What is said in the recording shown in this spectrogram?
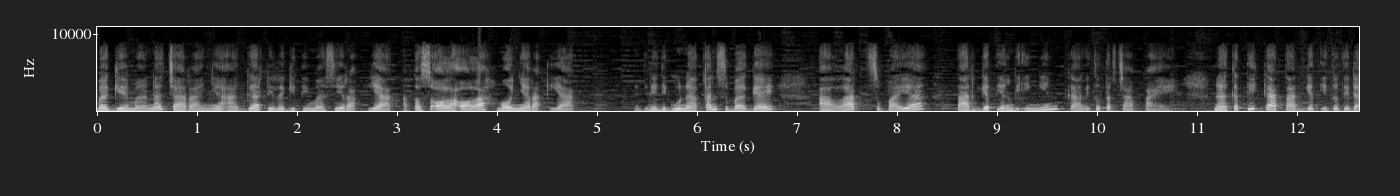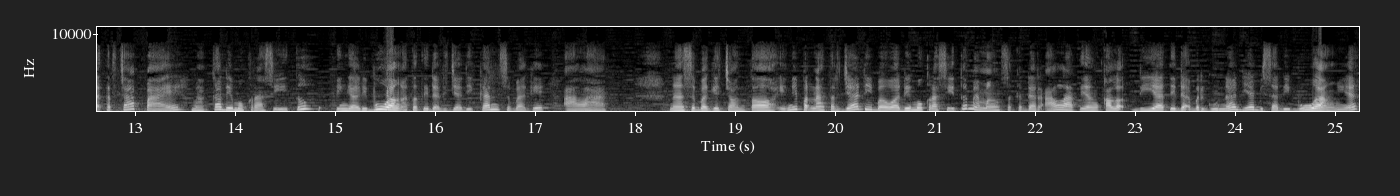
bagaimana caranya agar dilegitimasi rakyat atau seolah-olah maunya rakyat. Nah, jadi digunakan sebagai alat supaya target yang diinginkan itu tercapai. Nah, ketika target itu tidak tercapai, maka demokrasi itu tinggal dibuang atau tidak dijadikan sebagai alat. Nah, sebagai contoh, ini pernah terjadi bahwa demokrasi itu memang sekedar alat yang kalau dia tidak berguna dia bisa dibuang ya.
